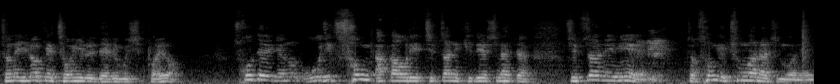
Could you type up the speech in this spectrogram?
저는 이렇게 정의를 내리고 싶어요. 초대교는 오직 성 아까 우리 집사님 기도 열심히 하잖아요. 집사님이 저 성령 충만하신 분이에요.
